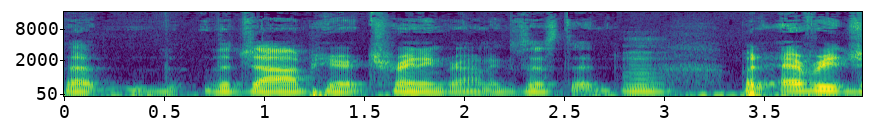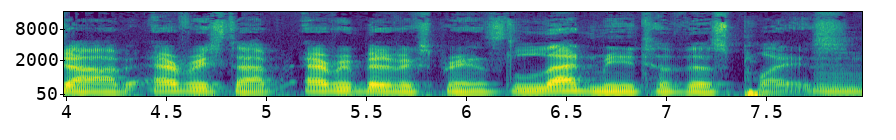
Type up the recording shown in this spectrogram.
that th- the job here at Training Ground existed. Mm. But every job, every step, every bit of experience led me to this place. Mm.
